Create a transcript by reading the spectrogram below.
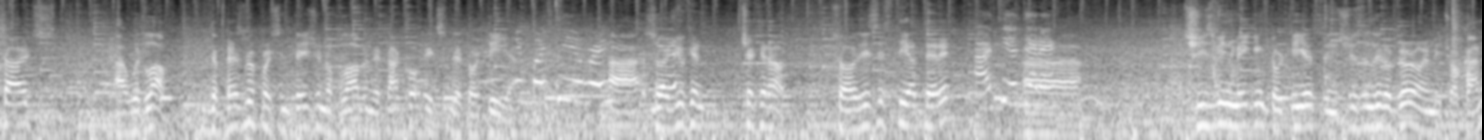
starts uh, with love. The best representation of love in the taco is the tortilla. Tortilla, right? Uh, so Yes. you can check it out. So this is Tia Tere. Hi, Tia Tere. Uh, she's been making tortillas since she's a little girl in Michoacan.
